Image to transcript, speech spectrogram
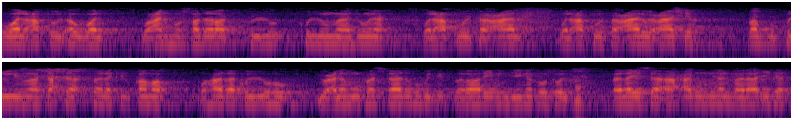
هو العقل الأول وعنه صدر كل, كل ما دونه. والعقل الفعال والعقل الفعال العاشر رب كل ما تحت فلك القمر. وهذا كله يعلم فساده بالاضطرار من دين الرسل. فليس أحد من الملائكة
